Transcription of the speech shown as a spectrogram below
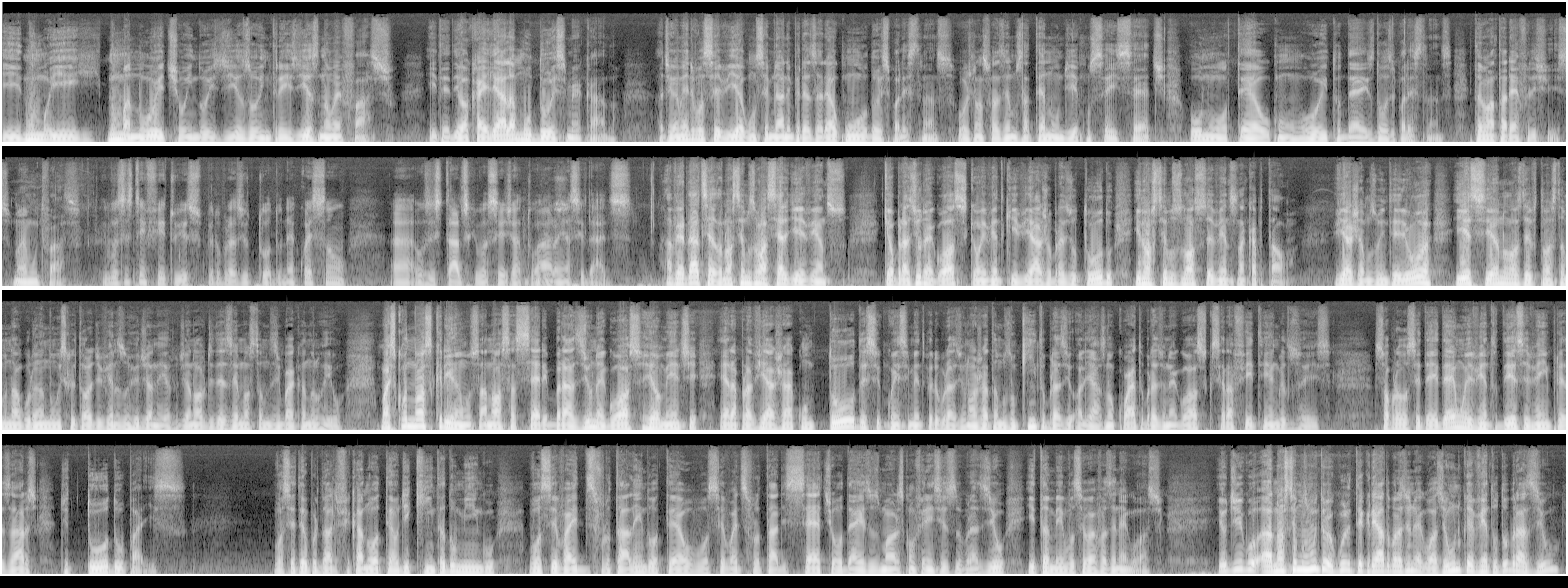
e numa, e numa noite, ou em dois dias, ou em três dias, não é fácil, entendeu? A KLA, ela mudou esse mercado. Antigamente você via algum seminário empresarial com um ou dois palestrantes. Hoje nós fazemos até num dia com seis, sete, ou num hotel com oito, dez, doze palestrantes. Então é uma tarefa difícil, não é muito fácil. E vocês têm feito isso pelo Brasil todo, né? Quais são ah, os estados que vocês já atuaram e as cidades? Na verdade, César, nós temos uma série de eventos, que é o Brasil Negócios, que é um evento que viaja o Brasil todo, e nós temos os nossos eventos na capital viajamos no interior e esse ano nós, deve, nós estamos inaugurando um escritório de vendas no Rio de Janeiro. Dia 9 de dezembro nós estamos desembarcando no Rio. Mas quando nós criamos a nossa série Brasil Negócio, realmente era para viajar com todo esse conhecimento pelo Brasil. Nós já estamos no quinto Brasil, aliás, no quarto Brasil Negócio, que será feito em Angra dos Reis. Só para você ter ideia, um evento desse vem empresários de todo o país. Você tem a oportunidade de ficar no hotel de quinta a domingo, você vai desfrutar além do hotel, você vai desfrutar de sete ou dez dos maiores conferencistas do Brasil e também você vai fazer negócio. Eu digo, uh, nós temos muito orgulho de ter criado o Brasil Negócio. É o único evento do Brasil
